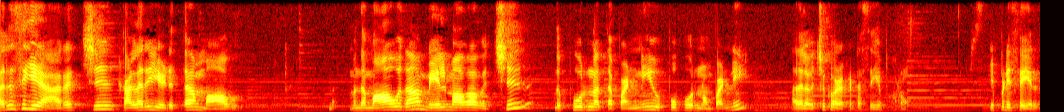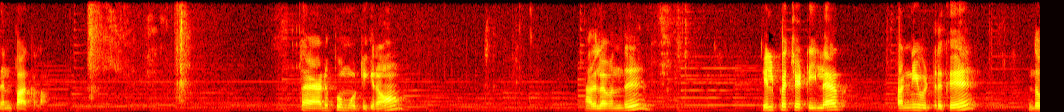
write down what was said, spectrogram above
அரிசியை அரைச்சி கலரி எடுத்த மாவு. அந்த மாவு தான் மேல் மாவாக வச்சு இந்த பூர்ணத்தை பண்ணி உப்பு பூர்ணம் பண்ணி அதில் வச்சு குழக்கட்டை செய்ய போகிறோம் எப்படி செய்கிறதுன்னு பார்க்கலாம். அடுப்பு மூட்டிக்கிறோம். அதில் வந்து இல்பச்சட்டியில் தண்ணி விட்டுருக்கு. இந்த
